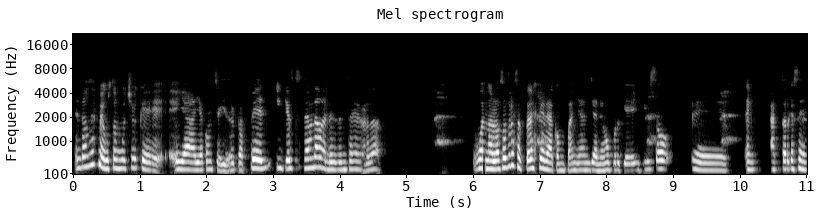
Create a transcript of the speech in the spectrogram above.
Entonces me gustó mucho que ella haya conseguido el papel y que sea una adolescente de verdad. Bueno, los otros actores que la acompañan ya no, porque incluso eh, el actor que hace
